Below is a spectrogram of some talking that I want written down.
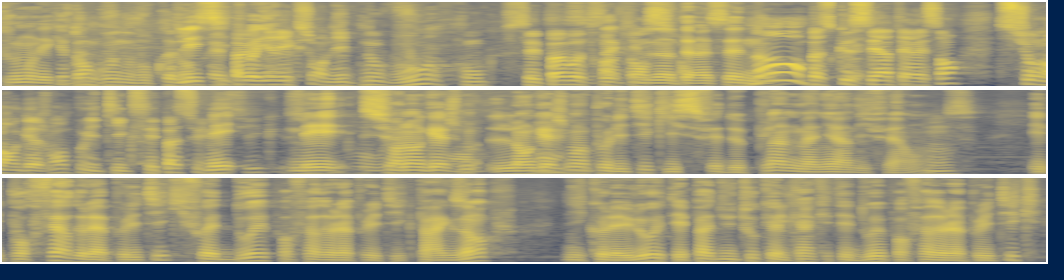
Tout le monde est capable. Donc vous ne vous présentez les pas citoyens... une élection. Dites-nous, vous, c'est pas votre ça qui intention. vous intéressait, non, non. parce que c'est intéressant sur l'engagement politique. C'est pas celui-ci. Mais, mais sur l'engagement, politique, il se fait de plein de manières différentes. Et pour faire de la politique, il faut être doué pour faire de la politique. Par exemple, Nicolas Hulot n'était pas du tout quelqu'un qui était doué pour faire de la politique.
